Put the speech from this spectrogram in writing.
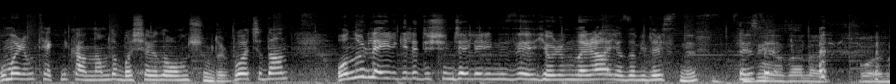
Umarım teknik anlamda başarılı olmuşumdur. Bu açıdan Onur'la ilgili düşüncelerinizi yorumlara yazabilirsiniz. Kesin yazarlar bu arada.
